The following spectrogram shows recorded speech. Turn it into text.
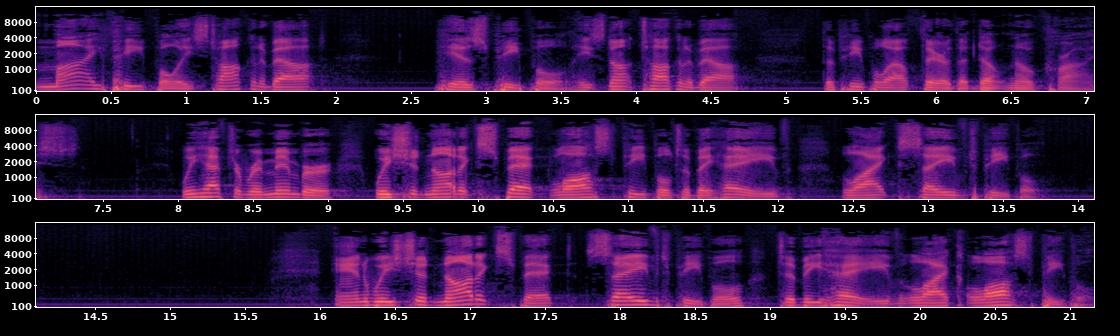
my people, he's talking about his people. He's not talking about the people out there that don't know Christ. We have to remember we should not expect lost people to behave like saved people. And we should not expect saved people to behave like lost people.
